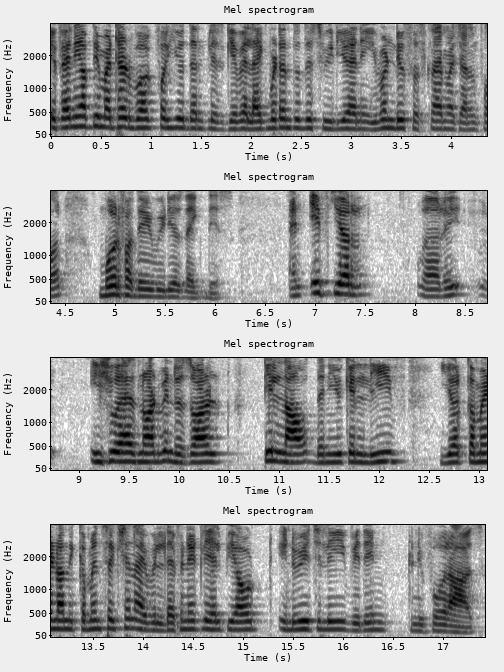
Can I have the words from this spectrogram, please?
If any of the method work for you, then please give a like button to this video and even do subscribe my channel for more further videos like this. And if your uh, issue has not been resolved till now then you can leave your comment on the comment section. I will definitely help you out individually within 24 hours.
